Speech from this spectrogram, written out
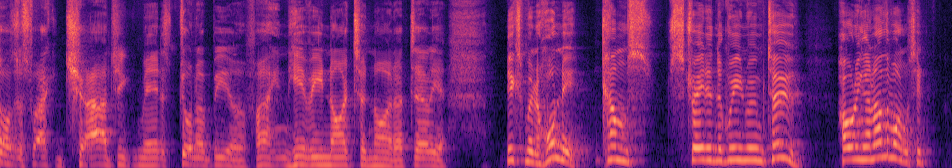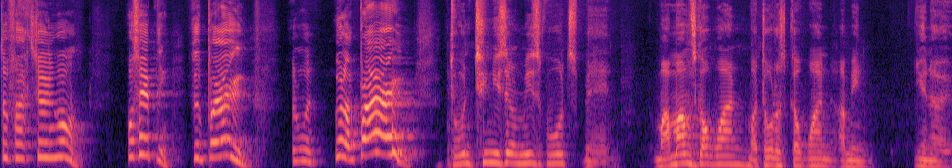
I was just fucking charging, man. It's gonna be a fucking heavy night tonight, I tell you. Next minute, Hone comes straight in the green room too, holding another one. I said, What the fuck's going on? What's happening? He goes, bro. And we're we're like, bro. doing two New Zealand Music Awards, man. My mum's got one, my daughter's got one. I mean, you know,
